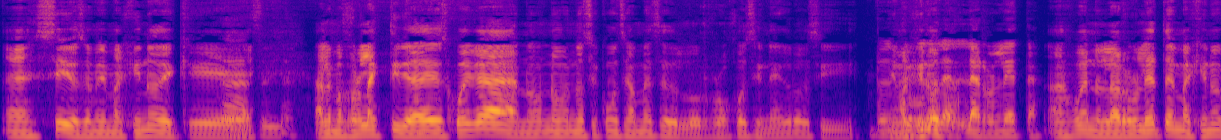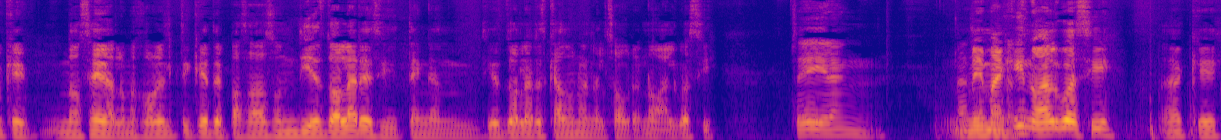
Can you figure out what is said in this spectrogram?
Ah, sí, o sea, me imagino de que Ah, sí, a lo mejor la actividad es juega, no, no, no sé cómo se llama ese de los rojos y negros y me imagino, la, la ruleta. ah, bueno, la ruleta imagino que, no sé, a lo mejor el ticket de pasada son 10 dólares y tengan 10 dólares cada uno en el sobre, no, algo así. Sí, eran... me imagino algo así, ok.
